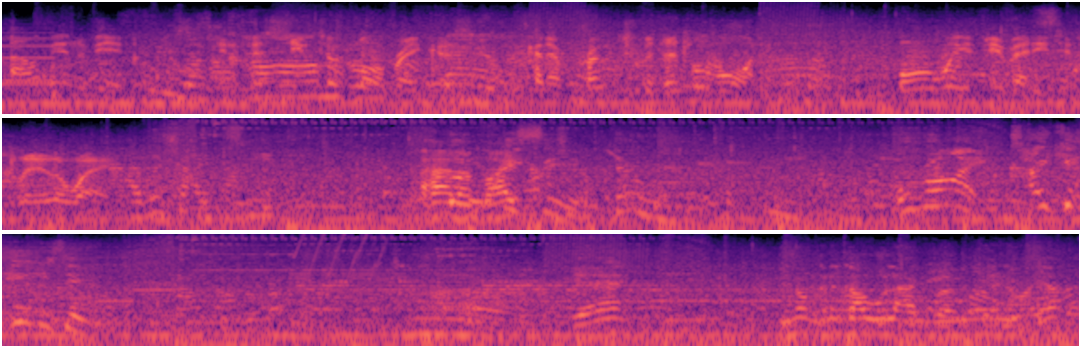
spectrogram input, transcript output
Albion vehicles in pursuit of lawbreakers can approach with little warning. Always be ready to clear the way. Hello, mate. All right, take it easy. Yeah? You're not going to go all out work again, are you?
